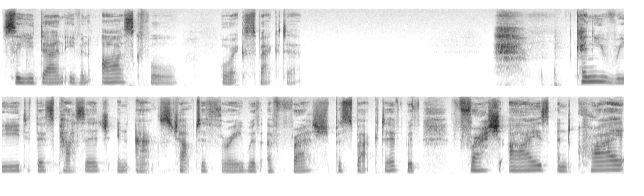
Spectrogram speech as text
so you don't even ask for or expect it? Can you read this passage in Acts chapter 3 with a fresh perspective, with fresh eyes, and cry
